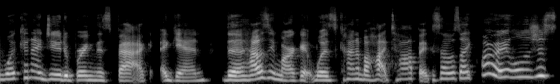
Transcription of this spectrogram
what can I do to bring this back again? The housing market was kind of a hot topic. So I was like, all right, well, let's just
